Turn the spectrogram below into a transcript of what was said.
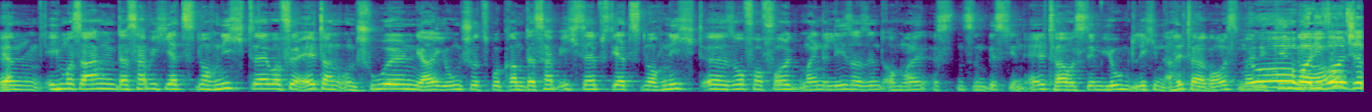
Ja. Ähm, ich muss sagen, das habe ich jetzt noch nicht selber für Eltern und Schulen, ja, Jugendschutzprogramm, das habe ich selbst jetzt noch nicht äh, so verfolgt. Meine Leser sind auch meistens ein bisschen älter aus dem jugendlichen Alter raus. Meine oh, Kinder aber die wollen ja,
